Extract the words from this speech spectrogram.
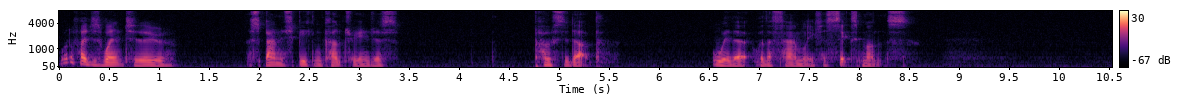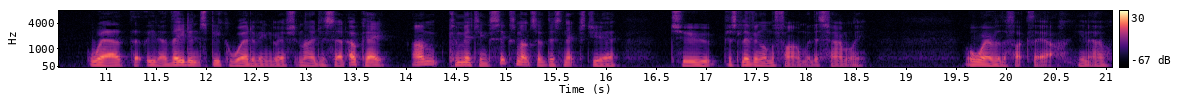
what if I just went to a Spanish speaking country and just posted up with a with a family for six months, where the, you know they didn't speak a word of English, and I just said, okay, I'm committing six months of this next year to just living on the farm with this family, or wherever the fuck they are. You know,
